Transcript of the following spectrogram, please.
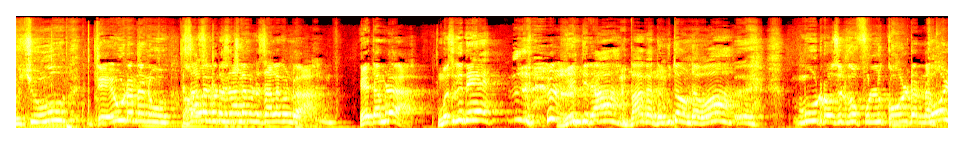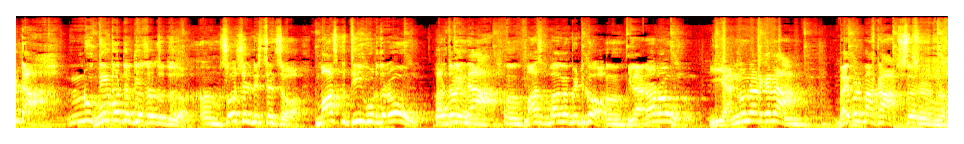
అయ్యో దేవుడన్నా నువ్వు. చల్లగుండు చల్లగుండు చల్లగుండు. ఏ తమ్ముడు ముసుగుది ఏందిరా బాగా దగ్గుతా ఉండవా? మూడు రోజులుగా ఫుల్ కోల్డ్ అన్నా. కోల్డా నువ్వు తీవద్దు సోషల్ డిస్టెన్స్ మాస్క్ తీయకూడదు రో. అర్థమైందా? మాస్క్ బాగా పెట్టుకో. ఇలా రా రో. ఈ అన్న ఉన్నాడు కదా. భయపడు మాక. సరే అన్నా.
